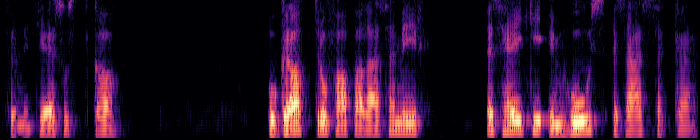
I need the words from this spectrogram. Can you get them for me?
für mit Jesus zu gehen. Und gerade darauf lesen wir, es habe im Haus ein Essen gegeben.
